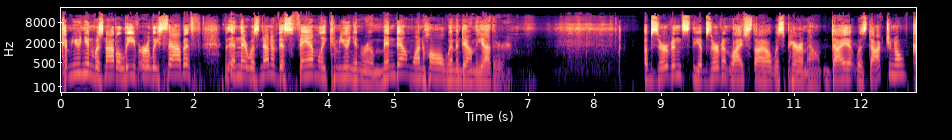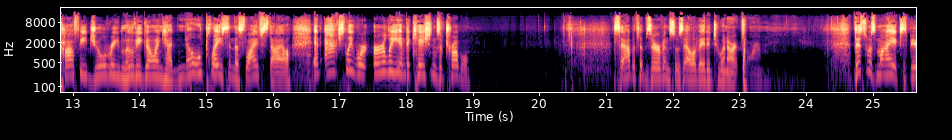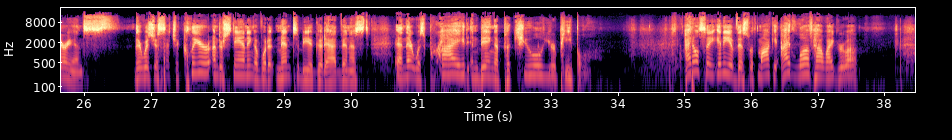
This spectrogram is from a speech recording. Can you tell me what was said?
Communion was not a leave early Sabbath, and there was none of this family communion room. Men down one hall, women down the other. Observance, the observant lifestyle was paramount. Diet was doctrinal. Coffee, jewelry, movie going had no place in this lifestyle and actually were early indications of trouble. Sabbath observance was elevated to an art form. This was my experience. There was just such a clear understanding of what it meant to be a good Adventist, and there was pride in being a peculiar people. I don't say any of this with mocking. I love how I grew up.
